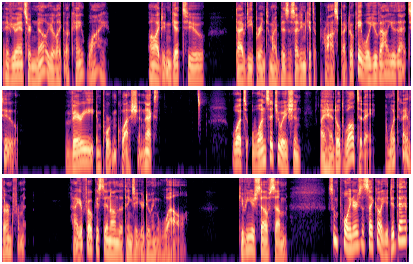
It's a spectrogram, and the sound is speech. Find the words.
And if you answer no, you're like, okay, why? Oh, I didn't get to dive deeper into my business. I didn't get to prospect. Okay, well, you value that too. Very important question. Next, what's one situation I handled well today? And what did I learn from it? How you're focused in on the things that you're doing well. Giving yourself some some pointers. It's like, oh, you did that?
